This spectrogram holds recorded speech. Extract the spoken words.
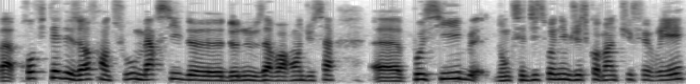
bah, profitez des offres en dessous. Merci de, de nous avoir rendu ça possible. Donc c'est disponible jusqu'au 28 février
